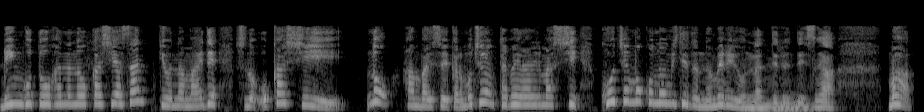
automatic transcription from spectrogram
リンゴとお花のお菓子屋さんっていう名前でそのお菓子の販売それからもちろん食べられますし紅茶もこのお店で飲めるようになってるんですがまあ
